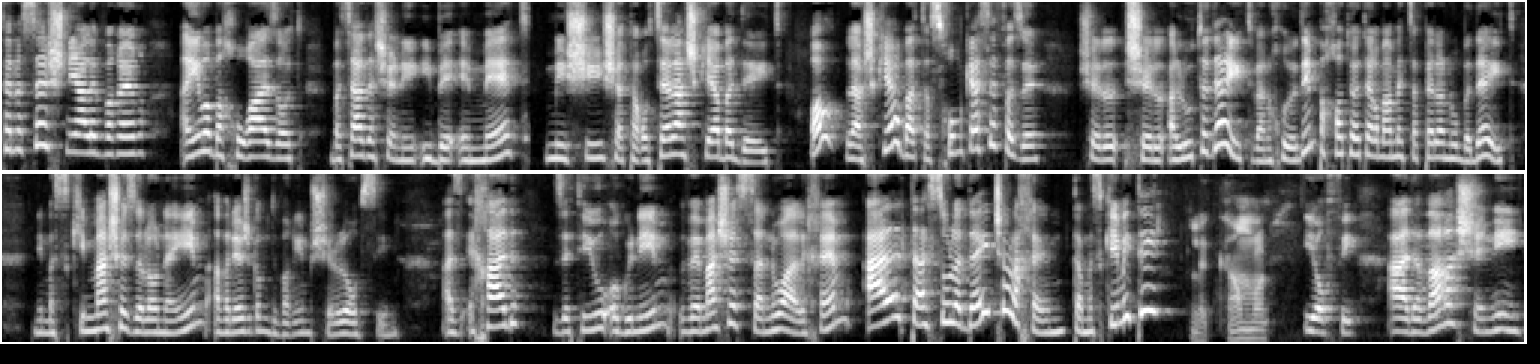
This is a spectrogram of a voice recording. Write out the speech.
תנסה שנייה לברר האם הבחורה הזאת בצד השני היא באמת מישהי שאתה רוצה להשקיע בדייט, או להשקיע בה את הסכום כסף הזה של, של עלות הדייט, ואנחנו יודעים פחות או יותר מה מצפה לנו בדייט. אני מסכימה שזה לא נעים, אבל יש גם דברים שלא עושים. אז אחד, זה תהיו הוגנים ומה ששנוא עליכם אל תעשו לדייט שלכם אתה מסכים איתי? לגמרי. יופי. הדבר השני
